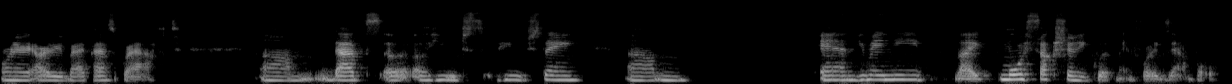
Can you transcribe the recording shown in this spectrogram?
coronary artery bypass graft. Um, that's a, a, huge, huge thing. Um, and you may need like more suction equipment, for example,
